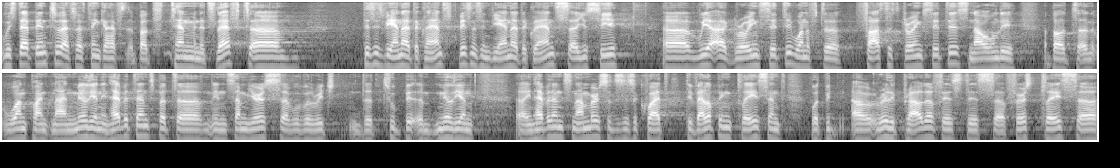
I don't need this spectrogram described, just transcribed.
we step into, as I think I have about 10 minutes left. Uh, this is Vienna at a glance, business in Vienna at a glance. Uh, you see, uh, we are a growing city, one of the fastest growing cities, now only about uh, 1.9 million inhabitants, but uh, in some years uh, we will reach the 2 million inhabitants number. So this is a quite developing place, and what we are really proud of is this first place uh,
